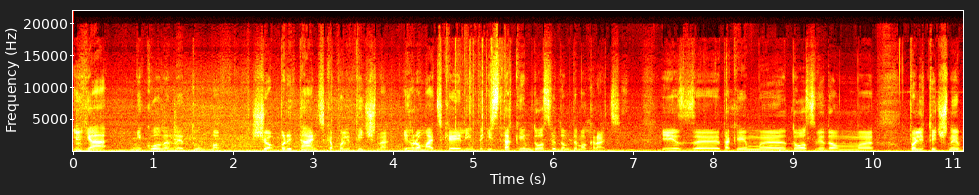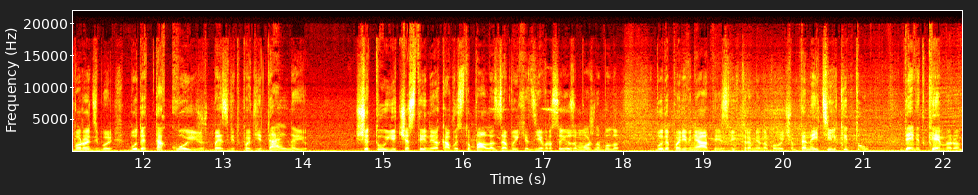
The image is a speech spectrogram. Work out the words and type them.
І я ніколи не думав, що британська політична і громадська еліта із таким досвідом демократії, і з е, таким е, досвідом е, політичної боротьби буде такою ж безвідповідальною, що ту частину, яка виступала за вихід з Євросоюзу, можна було буде порівняти з Віктором Януковичем. Та не тільки ту. Девід Кемерон,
